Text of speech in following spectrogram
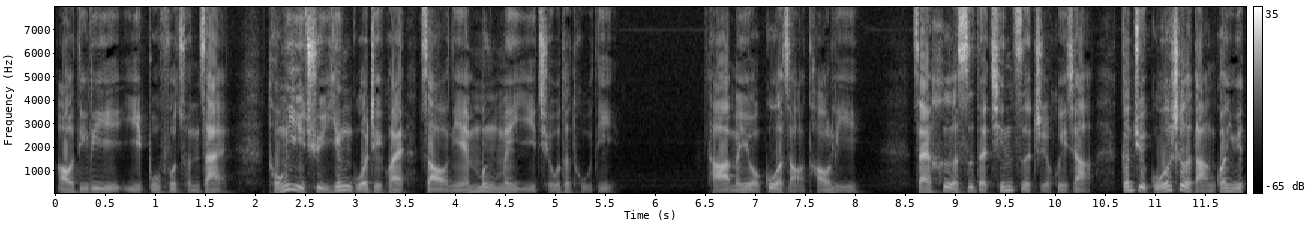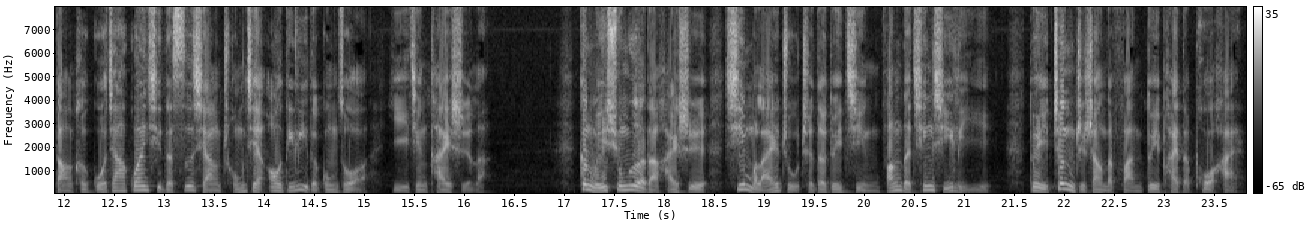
奥地利已不复存在，同意去英国这块早年梦寐以求的土地。他没有过早逃离。在赫斯的亲自指挥下，根据国社党关于党和国家关系的思想重建奥地利的工作已经开始了。更为凶恶的还是希姆莱主持的对警方的清洗礼，对政治上的反对派的迫害。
